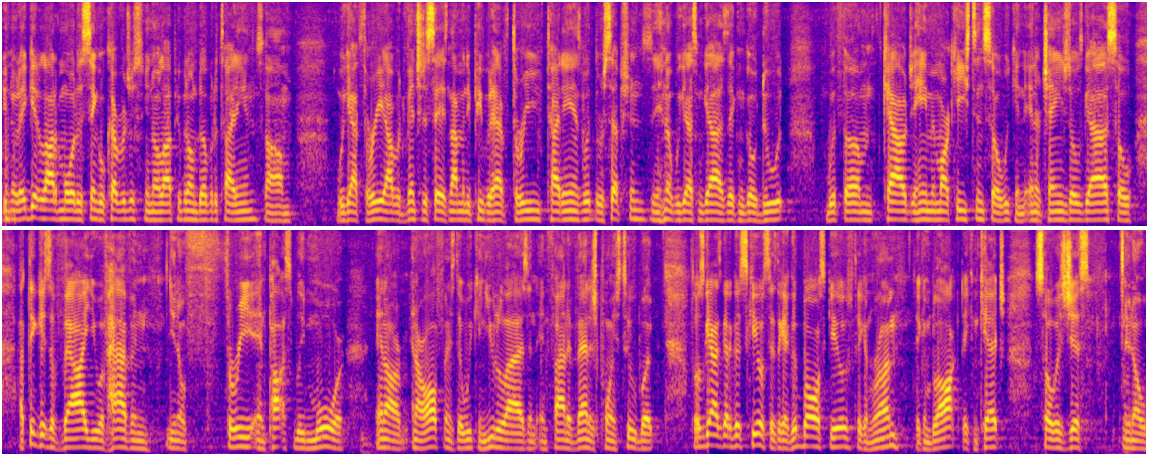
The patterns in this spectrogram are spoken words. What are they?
you know, they get a lot of more of the single coverages. You know, a lot of people don't double the tight ends. Um, we got three. I would venture to say it's not many people that have three tight ends with the receptions. You know, we got some guys that can go do it with um, Cal, Jaheim, and Markeston, so we can interchange those guys. So I think it's a value of having, you know, three and possibly more in our in our offense that we can utilize and, and find advantage points too. But those guys got a good skill set. They got good ball skills. They can run. They can block. They can catch. So it's just, you know,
